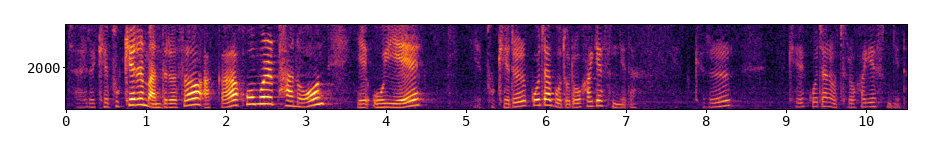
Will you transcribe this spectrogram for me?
자, 이렇게 부케를 만들어서 아까 홈을 파놓은 오이에 부케를 꽂아 보도록 하겠습니다. 부케를 이렇게 꽂아 놓도록 하겠습니다.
